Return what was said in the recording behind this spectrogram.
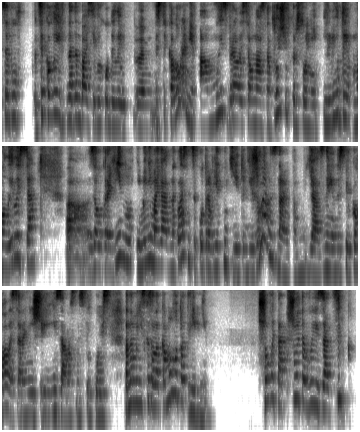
це був. Це коли на Донбасі виходили е, з триколорами, а ми збиралися у нас на площі в Херсоні, і люди молилися а, за Україну. І мені моя однокласниця, котра в Якутії тоді жила, не знаю, там я з нею не спілкувалася раніше і зараз не спілкуюсь. Вона мені сказала, кому ви потрібні? Що ви так, що це ви за цирк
